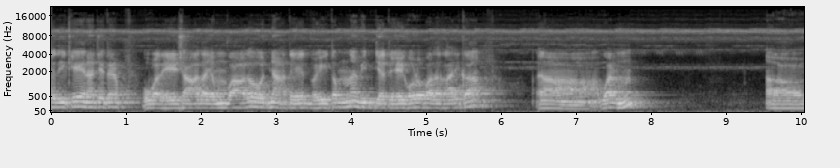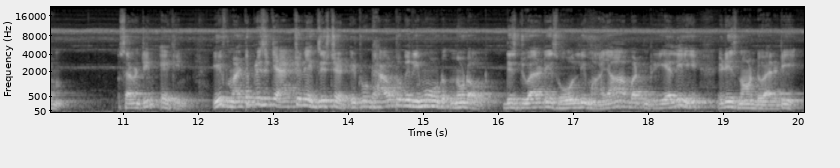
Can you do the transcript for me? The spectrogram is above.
यदि केनचित् उपदेशादयं वादो ज्ञाते द्वैतं न विद्यते Gaudapadakarika one seventeen eighteen If multiplicity actually existed, it would have to be removed, no doubt. This duality is wholly Maya, but really it is non duality.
